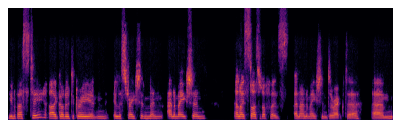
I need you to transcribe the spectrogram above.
university. I got a degree in illustration and animation and I started off as an animation director. Um,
